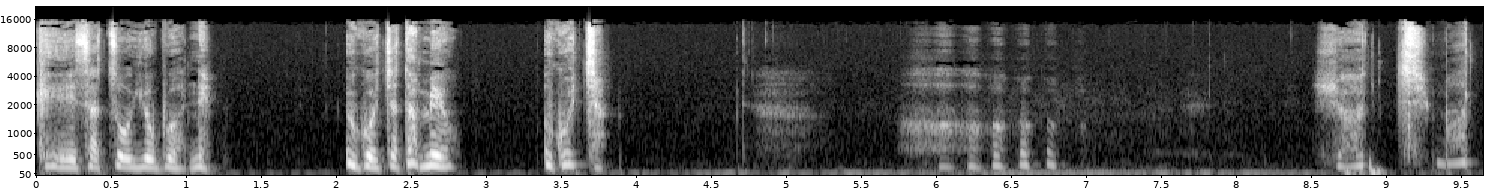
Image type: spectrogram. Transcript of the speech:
警察を呼ぶわね。動いちゃダメよ。動いちゃはあやっちまった。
